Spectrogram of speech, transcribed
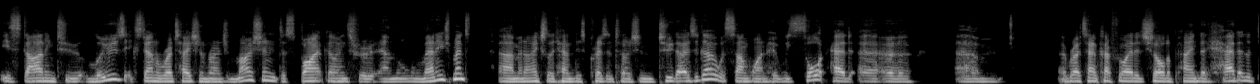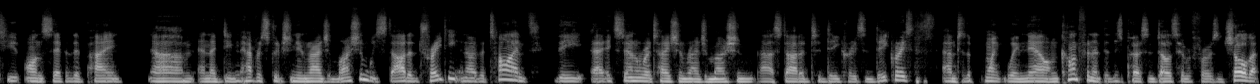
is starting to lose external rotation range of motion despite going through our normal management, um, and I actually had this presentation two days ago with someone who we thought had a, a, um, a rotator cuff related shoulder pain. They had an acute onset of their pain um, and they didn't have restriction in range of motion. We started treating, and over time, the uh, external rotation range of motion uh, started to decrease and decrease um, to the point where now I'm confident that this person does have a frozen shoulder,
